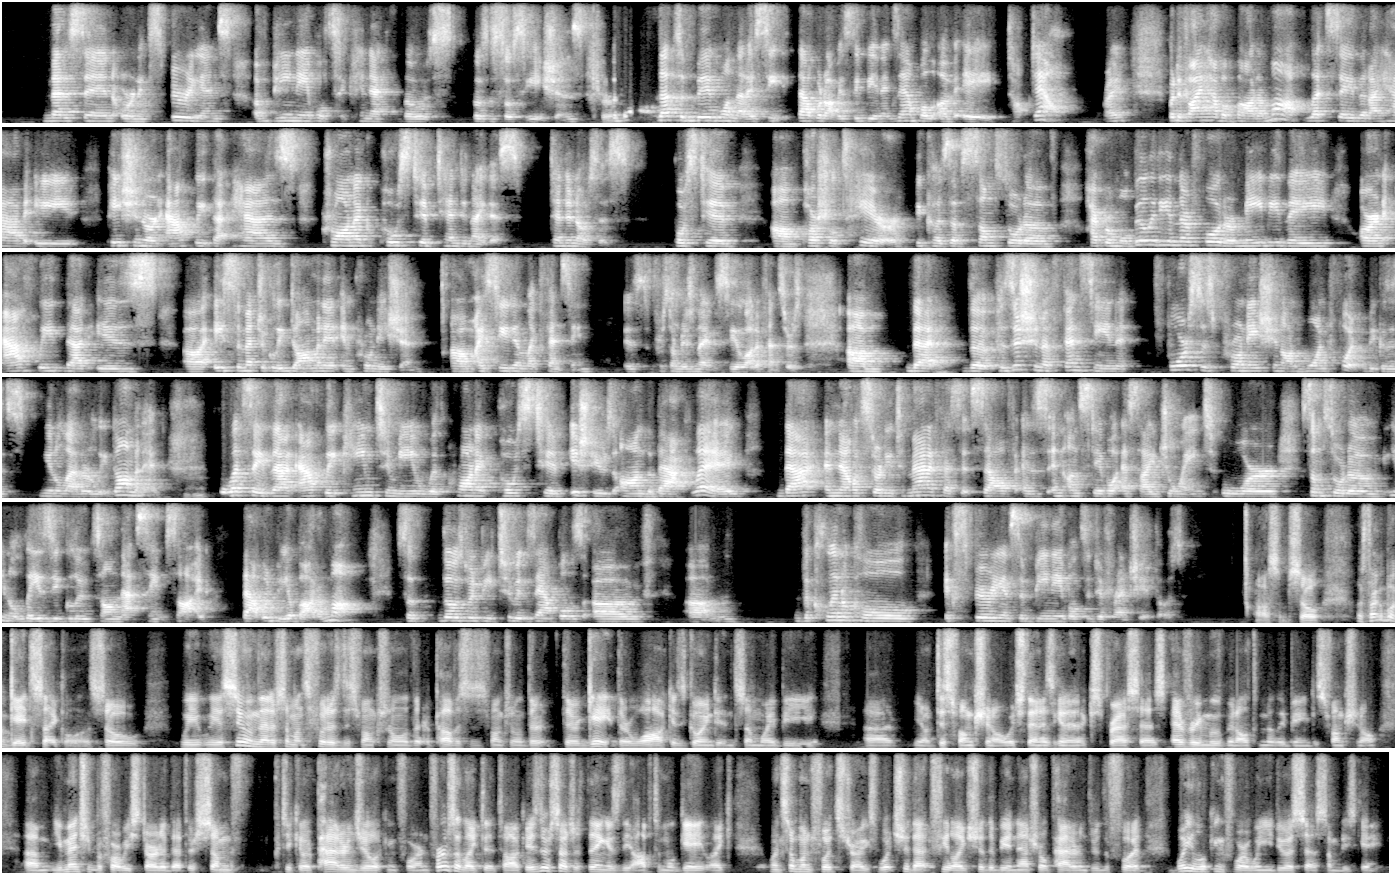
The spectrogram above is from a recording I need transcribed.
medicine or an experience of being able to connect those those associations. Sure. that's a big one that I see. That would obviously be an example of a top down, right? But if I have a bottom up, let's say that I have a patient or an athlete that has chronic post-tib tendinitis, tendinosis, post-tib um, partial tear because of some sort of hypermobility in their foot, or maybe they are an athlete that is uh, asymmetrically dominant in pronation. Um, I see it in like fencing. Is for some reason I see a lot of fencers um, that the position of fencing forces pronation on one foot because it's unilaterally dominant. Mm-hmm. So let's say that athlete came to me with chronic post tib issues on the back leg that and now it's starting to manifest itself as an unstable SI joint or some sort of you know lazy glutes on that same side. That would be a bottom up. So those would be two examples of um, the clinical experience of being able to differentiate those. Awesome. So let's talk about gait cycle. So we we assume that if someone's foot is dysfunctional, their pelvis is dysfunctional, their their gait, their walk is going to in some way be uh, you know dysfunctional, which then is going to express as every movement ultimately being dysfunctional. Um, you mentioned before we started that there's some particular patterns you're looking for. And first, I'd like to talk: is there such a thing as the optimal gait? Like when someone foot strikes, what should that feel like? Should there be a natural pattern through the foot? What are you looking for when you do assess somebody's gait?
